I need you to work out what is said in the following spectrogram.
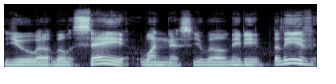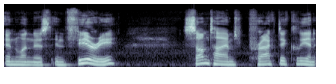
you will, will say oneness, you will maybe believe in oneness in theory. Sometimes, practically and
